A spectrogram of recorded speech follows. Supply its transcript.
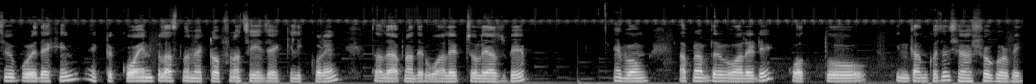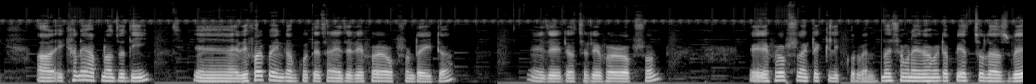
যে উপরে দেখেন, একটা কয়েন প্লাস নামে একটা অপশন আছে, এই জায়গায় ক্লিক করেন, তাহলে আপনাদের ওয়ালেট চলে আসবে। এবং আপনাদের ওয়ালেটে কত ইনকাম করছেন সেটা শো করবে। আর এখানে আপনার যদি রেফার করে ইনকাম করতে চান, এই যে রেফারের অপশনটা এইটা, এই যে এটা হচ্ছে রেফারের অপশন এই রেফার অপশন একটা ক্লিক করবেন। আপনার সামনে এরকম একটা পেজ চলে আসবে।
